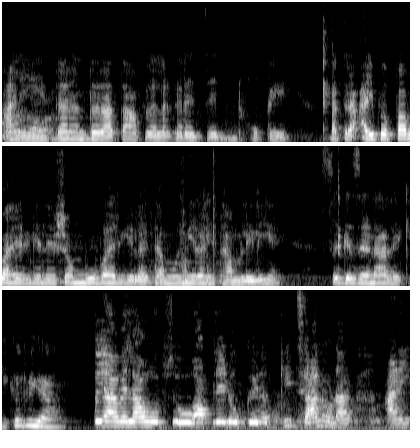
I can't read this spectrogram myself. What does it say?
आणि त्यानंतर आता आपल्याला करायचे ढोके. मात्र आई पप्पा बाहेर गेले शंभू बाहेर गेलाय त्यामुळे मी राही थांबलेली आहे. सगळेजण आले की करूया. यावेळेला होप सो आपले डोके नक्की छान होणार आणि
